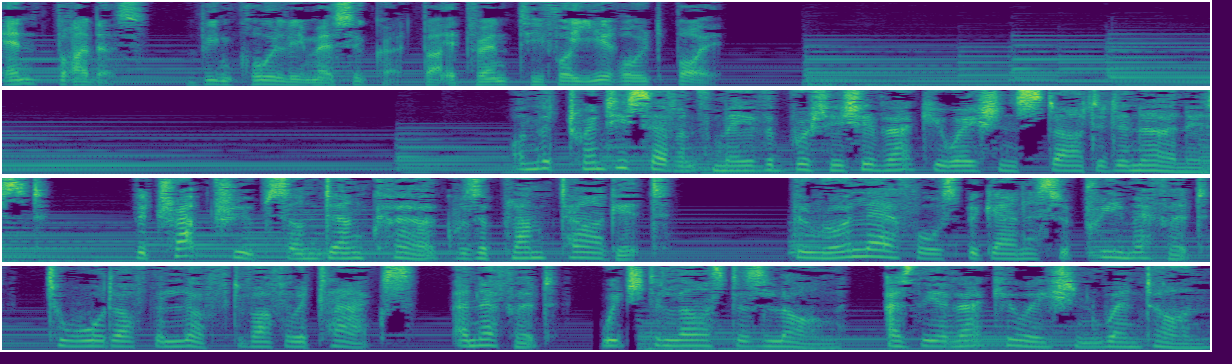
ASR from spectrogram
and brothers, being cruelly massacred by a 24-year-old boy. On the 27th May the British evacuation started in earnest. The trapped troops on Dunkirk was a plumb target. The Royal Air Force began a supreme effort to ward off the Luftwaffe attacks, an effort which to last as long as the evacuation went on.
